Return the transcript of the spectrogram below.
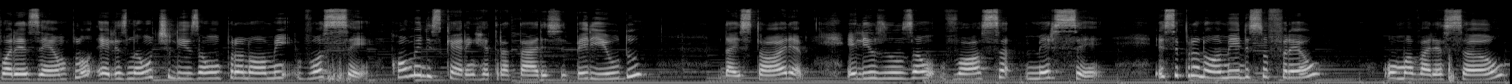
por exemplo, eles não utilizam o pronome você. Como eles querem retratar esse período da história, eles usam vossa mercê. Esse pronome ele sofreu uma variação,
